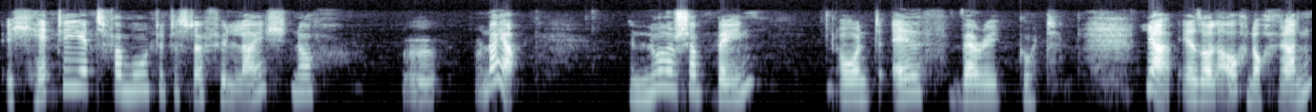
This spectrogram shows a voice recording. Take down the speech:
Ich hätte jetzt vermutet, dass da vielleicht noch... Äh, naja. Nur Champagne und 11 Very Good. Ja, er soll auch noch ran.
